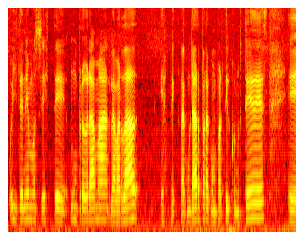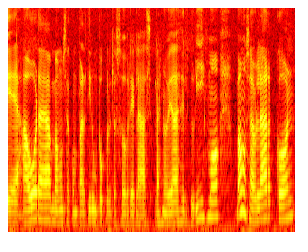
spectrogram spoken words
Hoy tenemos este un programa, la verdad, espectacular para compartir con ustedes. Eh, ahora vamos a compartir un poco sobre las, las, novedades del turismo. Vamos a hablar con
